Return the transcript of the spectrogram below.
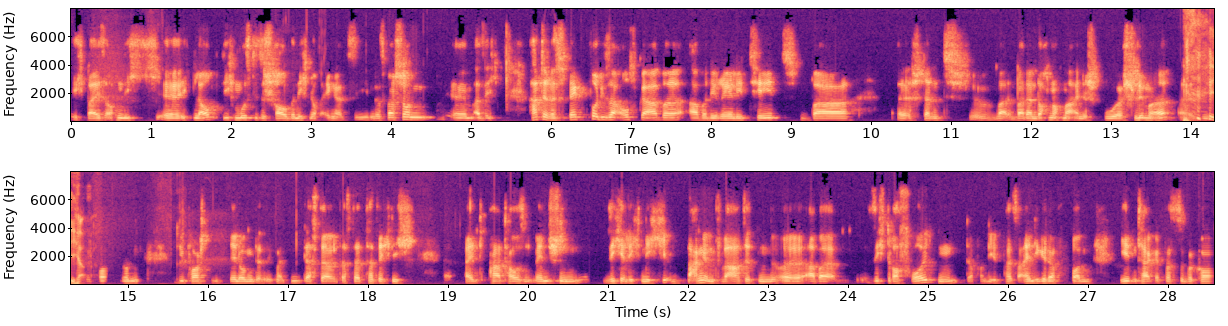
ich weiß auch nicht, äh, ich glaube, ich muss diese Schraube nicht noch enger ziehen. Das war schon, ähm, also ich hatte Respekt vor dieser Aufgabe, aber die Realität war äh, stand, äh, war, war dann doch noch mal eine Spur schlimmer. Also die, ja. Vorstellung, die Vorstellung, dass da, dass da tatsächlich ein paar tausend Menschen sicherlich nicht bangend warteten, äh, aber sich darauf freuten, davon jedenfalls einige davon, jeden Tag etwas zu bekommen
